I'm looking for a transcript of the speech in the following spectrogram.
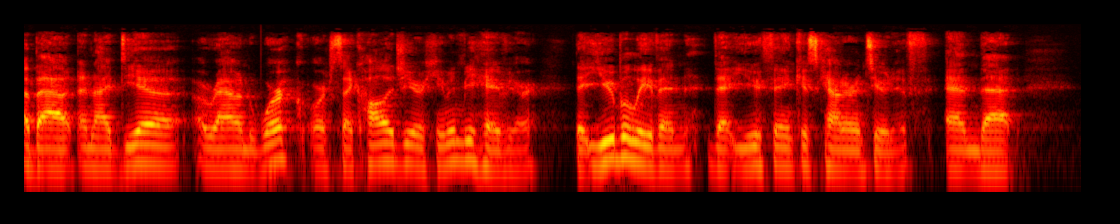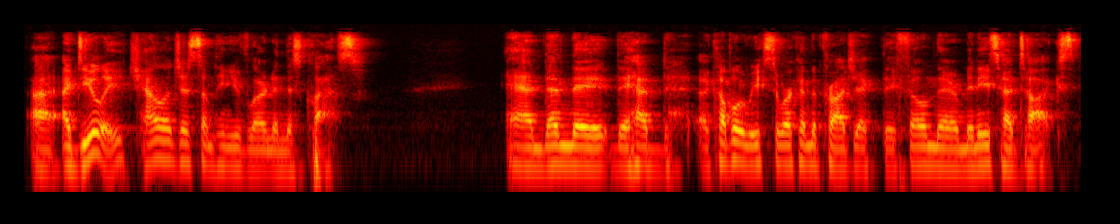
about an idea around work or psychology or human behavior that you believe in that you think is counterintuitive and that uh, ideally challenges something you've learned in this class. And then they they had a couple of weeks to work on the project. They filmed their mini TED Talks.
